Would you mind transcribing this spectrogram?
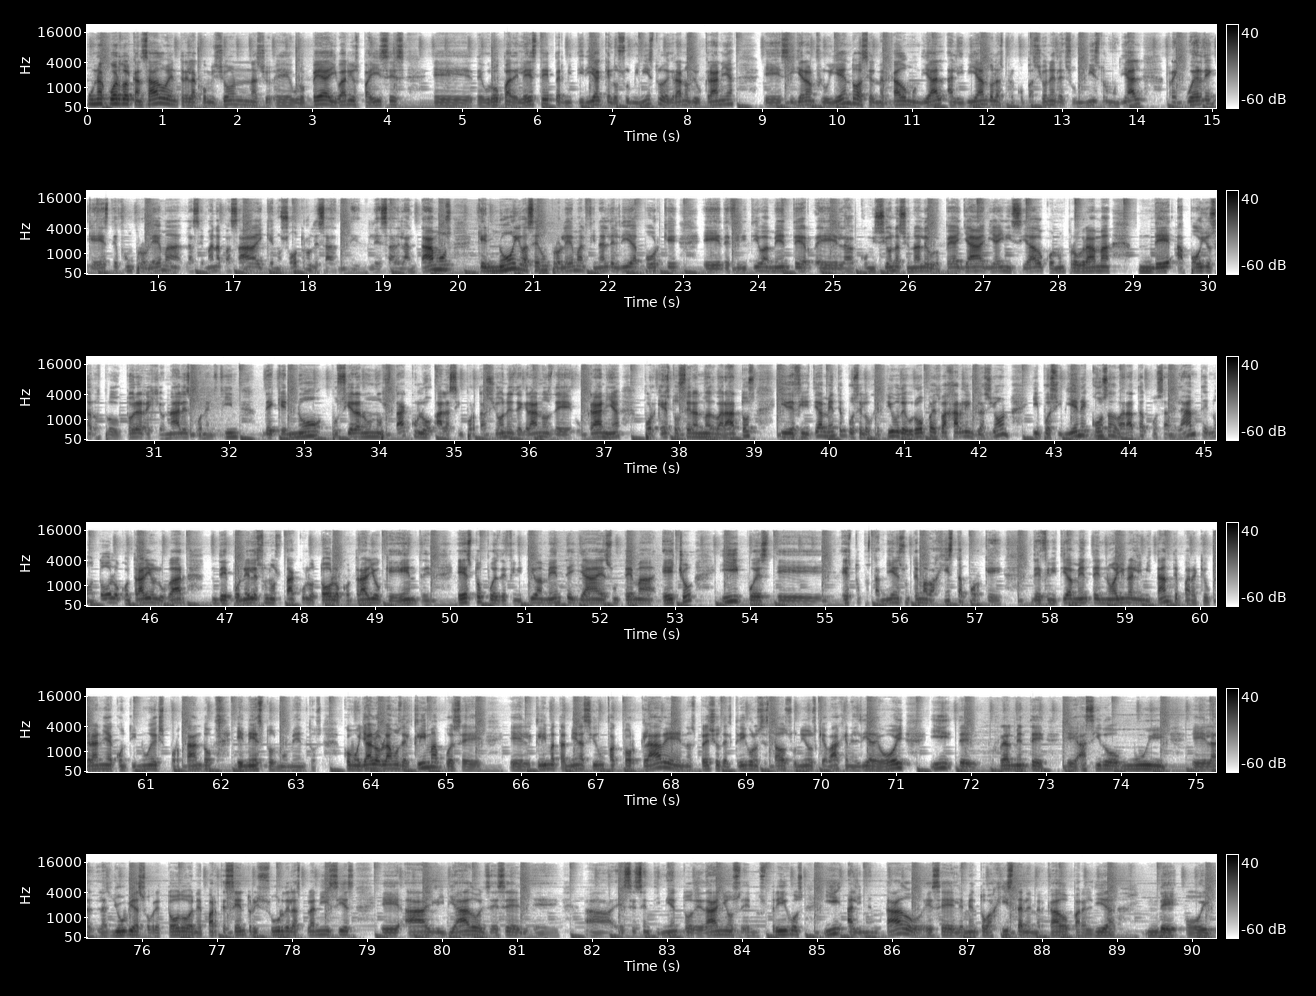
Un acuerdo alcanzado entre la Comisión Europea y varios países eh, de Europa del Este permitiría que los suministros de granos de Ucrania eh, siguieran fluyendo hacia el mercado mundial, aliviando las preocupaciones del suministro mundial. Recuerden que este fue un problema la semana pasada y que nosotros les, adelantamos que no iba a ser un problema al final del día porque eh, definitivamente la Comisión Nacional Europea ya había iniciado con un programa de apoyos a los productores regionales con el fin de que no pusieran un obstáculo a las importaciones de granos de Ucrania porque estos eran más baratos y definitivamente pues el objetivo de Europa es bajar la inflación y pues si viene cosas baratas pues adelante, ¿no? Todo lo contrario en lugar de ponerles un obstáculo, todo lo contrario que entren. Esto pues definitivamente ya es un tema hecho y pues eh, esto pues también es un tema bajista porque definitivamente no hay una limitante para que Ucrania continúe exportando en estos momentos. Como ya lo hablamos del clima, pues... Eh, el clima también ha sido un factor clave en los precios del trigo en los Estados Unidos que bajen el día de hoy y realmente eh, ha sido muy las lluvias, sobre todo en el parte centro y sur de las planicies, ha aliviado ese, ese sentimiento de daños en los trigos y alimentado ese elemento bajista en el mercado para el día de hoy.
